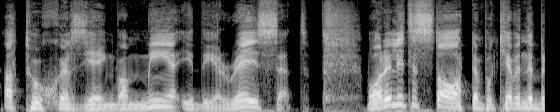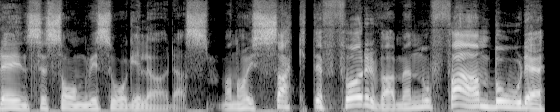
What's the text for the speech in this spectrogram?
att Tuchels gäng var med i det racet. Var det lite starten på Kevin De Bruynes säsong vi såg i lördags? Man har ju sagt det förr va, men nog fan borde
